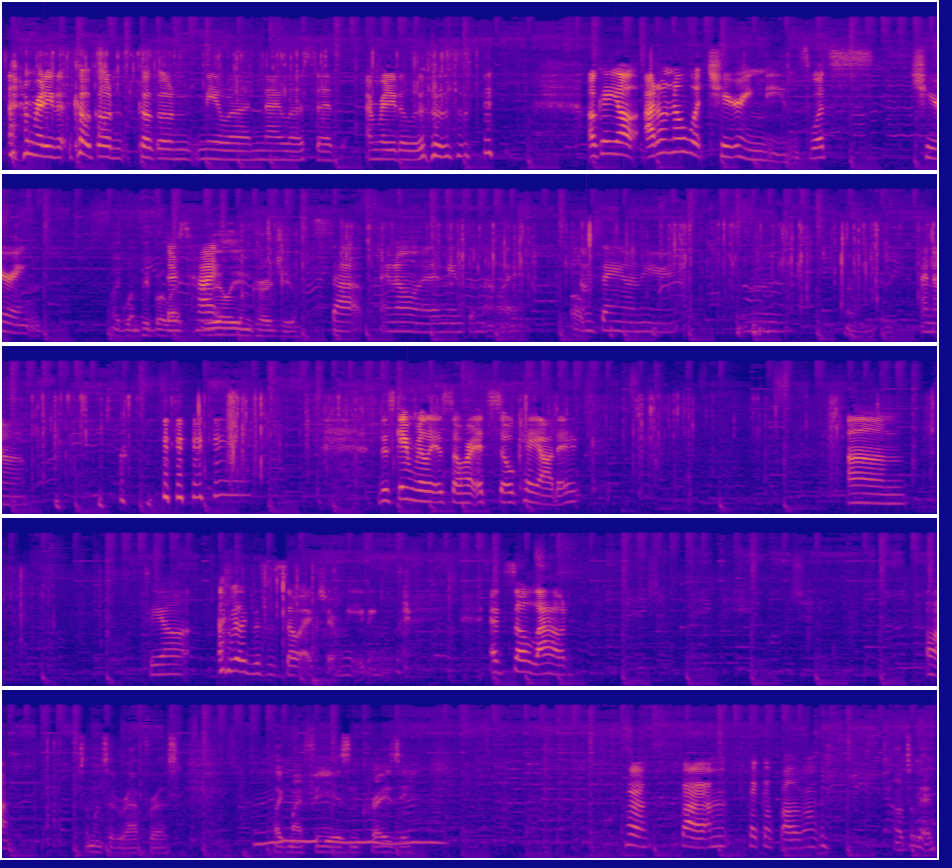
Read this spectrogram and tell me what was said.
I'm ready to. Coco Coco Nila Nyla said, "I'm ready to lose." okay, y'all. I don't know what cheering means. What's cheering? Like when people There's like high- really encourage you. Stop. I know what it means in that way. Oh, I'm saying on here. Mm. I know. this game really is so hard. It's so chaotic. Um. So y'all, I feel like this is so extra. Me eating. it's so loud. Oh. Someone said rap for us. Like my fee isn't crazy. Here, sorry, I'm taking for the room. Oh, it's okay.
